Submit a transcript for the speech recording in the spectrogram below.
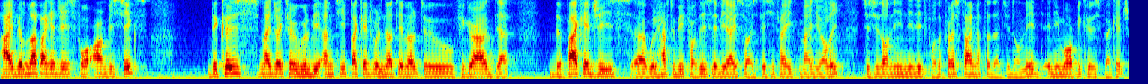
I build my packages for ARMv6. Because my directory will be empty, package will not able to figure out that the packages uh, will have to be for this ABI, so I specify it manually. This is only needed for the first time. After that, you don't need anymore because package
